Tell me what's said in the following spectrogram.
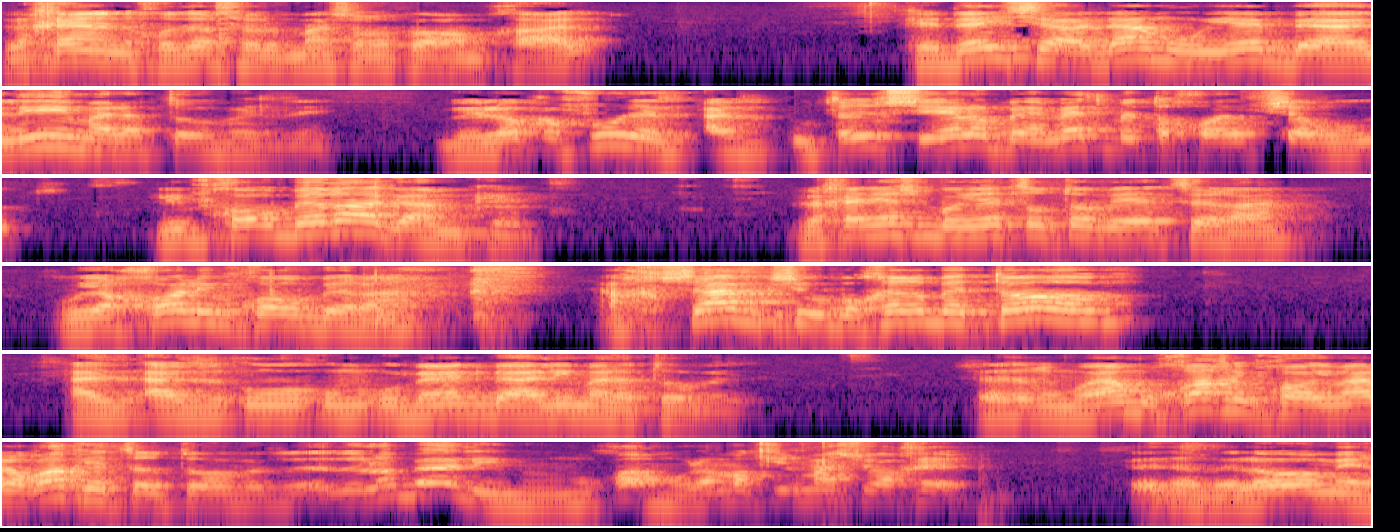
לכן אני חוזר עכשיו למה שאומר פה הרמח"ל, כדי שהאדם הוא יהיה בעלים על הטוב הזה ולא כפוי, אז, אז הוא צריך שיהיה לו באמת בתוכו אפשרות לבחור ברע גם כן. לכן יש בו יצר טוב ויצר רע, הוא יכול לבחור ברע, עכשיו כשהוא בוחר בטוב, אז, אז הוא, הוא, הוא באמת בעלים על הטוב הזה. בסדר? אם הוא היה מוכרח לבחור, אם היה לו רק יצר טוב, אז זה, לא בעלים, הוא מוכרח, הוא לא מכיר משהו אחר. בסדר? זה לא אומר.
